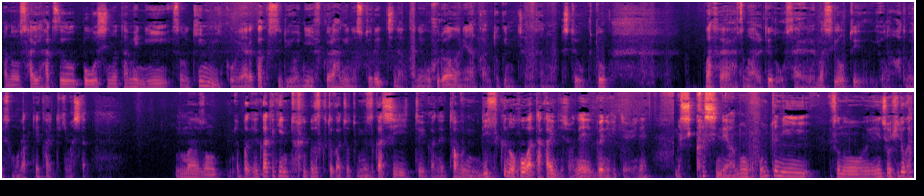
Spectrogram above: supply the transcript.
あの再発防止のためにその筋肉を柔らかくするようにふくらはぎのストレッチなんかねお風呂上がりなんかに特にあのしておくと、まあ、再発がある程度抑えられますよというようなアドバイスをもらって帰ってきました。まあそのやっぱ外科的に取り除くとかちょっと難しいというかね多分リスクの方が高いんでしょうねベネフィットよりね。しかしねあの本当にその炎症ひどかっ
